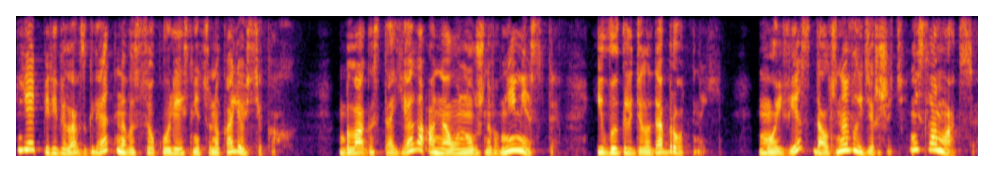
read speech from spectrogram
Я перевела взгляд на высокую лестницу на колесиках. Благо, стояла она у нужного мне места и выглядела добротной. Мой вес должна выдержать, не сломаться,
